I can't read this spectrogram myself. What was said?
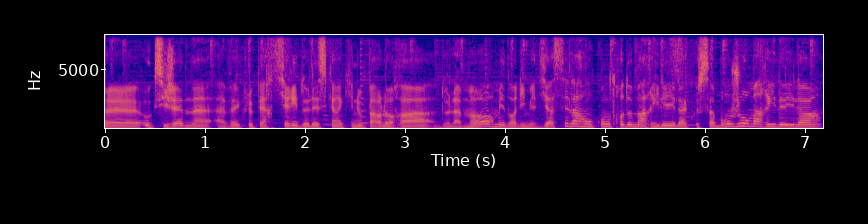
euh, Oxygène avec le père Thierry de Lesquin qui nous parlera de la mort, mais dans l'immédiat, c'est la rencontre de Marie-Léla Coussa. Bonjour Marie-Léla.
